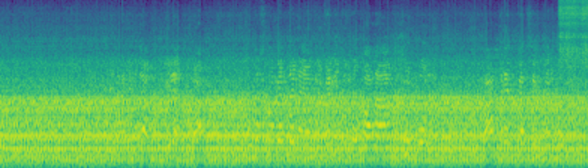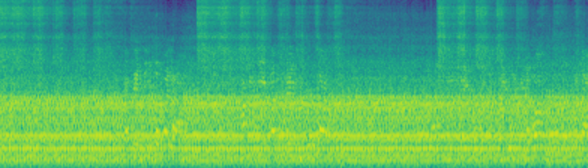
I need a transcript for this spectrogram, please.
hindi natin alam kung ilan, di ba? So, mas maganda na yung ganito mo para sure 100% na to. Kasi dito pa lang, makikita mo na yung butas. Kung may butas na yung ginawa mo, wala.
